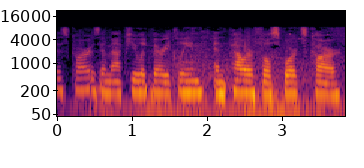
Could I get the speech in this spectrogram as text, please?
This car is immaculate very clean and powerful sports car.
